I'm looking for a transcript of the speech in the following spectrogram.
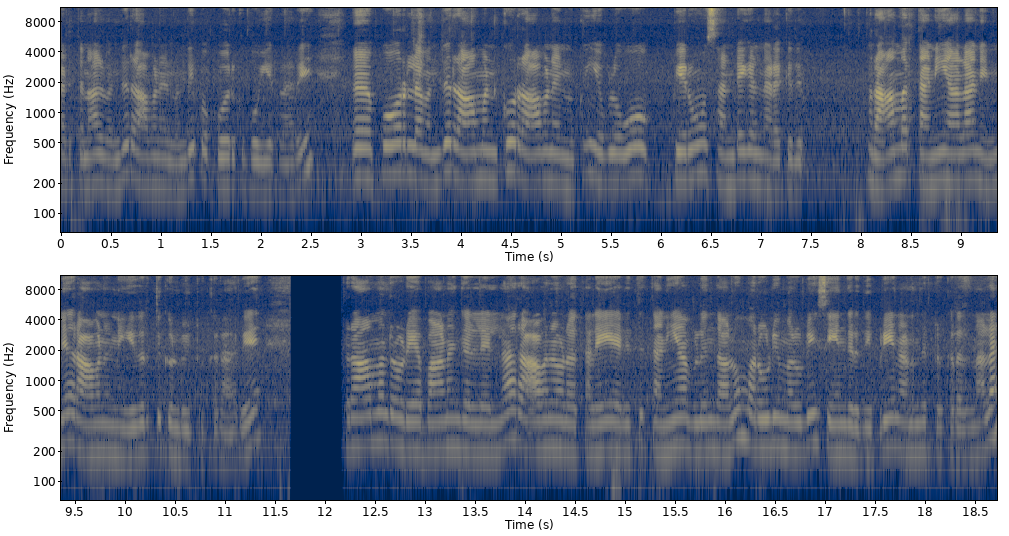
அடுத்த நாள் வந்து ராவணன் வந்து இப்போ போருக்கு போயிடுறாரு. போரில் வந்து ராமனுக்கும் ராவணனுக்கும் எவ்வளவோ பெரும் சண்டைகள் நடக்குது. ராமர் தனியாலாம் நின்று ராவணனை எதிர்த்து கொண்டுட்டு இருக்கிறாரு ராமனுடைய பானங்கள் எல்லாம் ராவணோட தலையை எடுத்து தனியாக விழுந்தாலும் மறுபடியும் மறுபடியும் சேர்ந்துருது. இப்படியே நடந்துட்டு இருக்கிறதுனால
